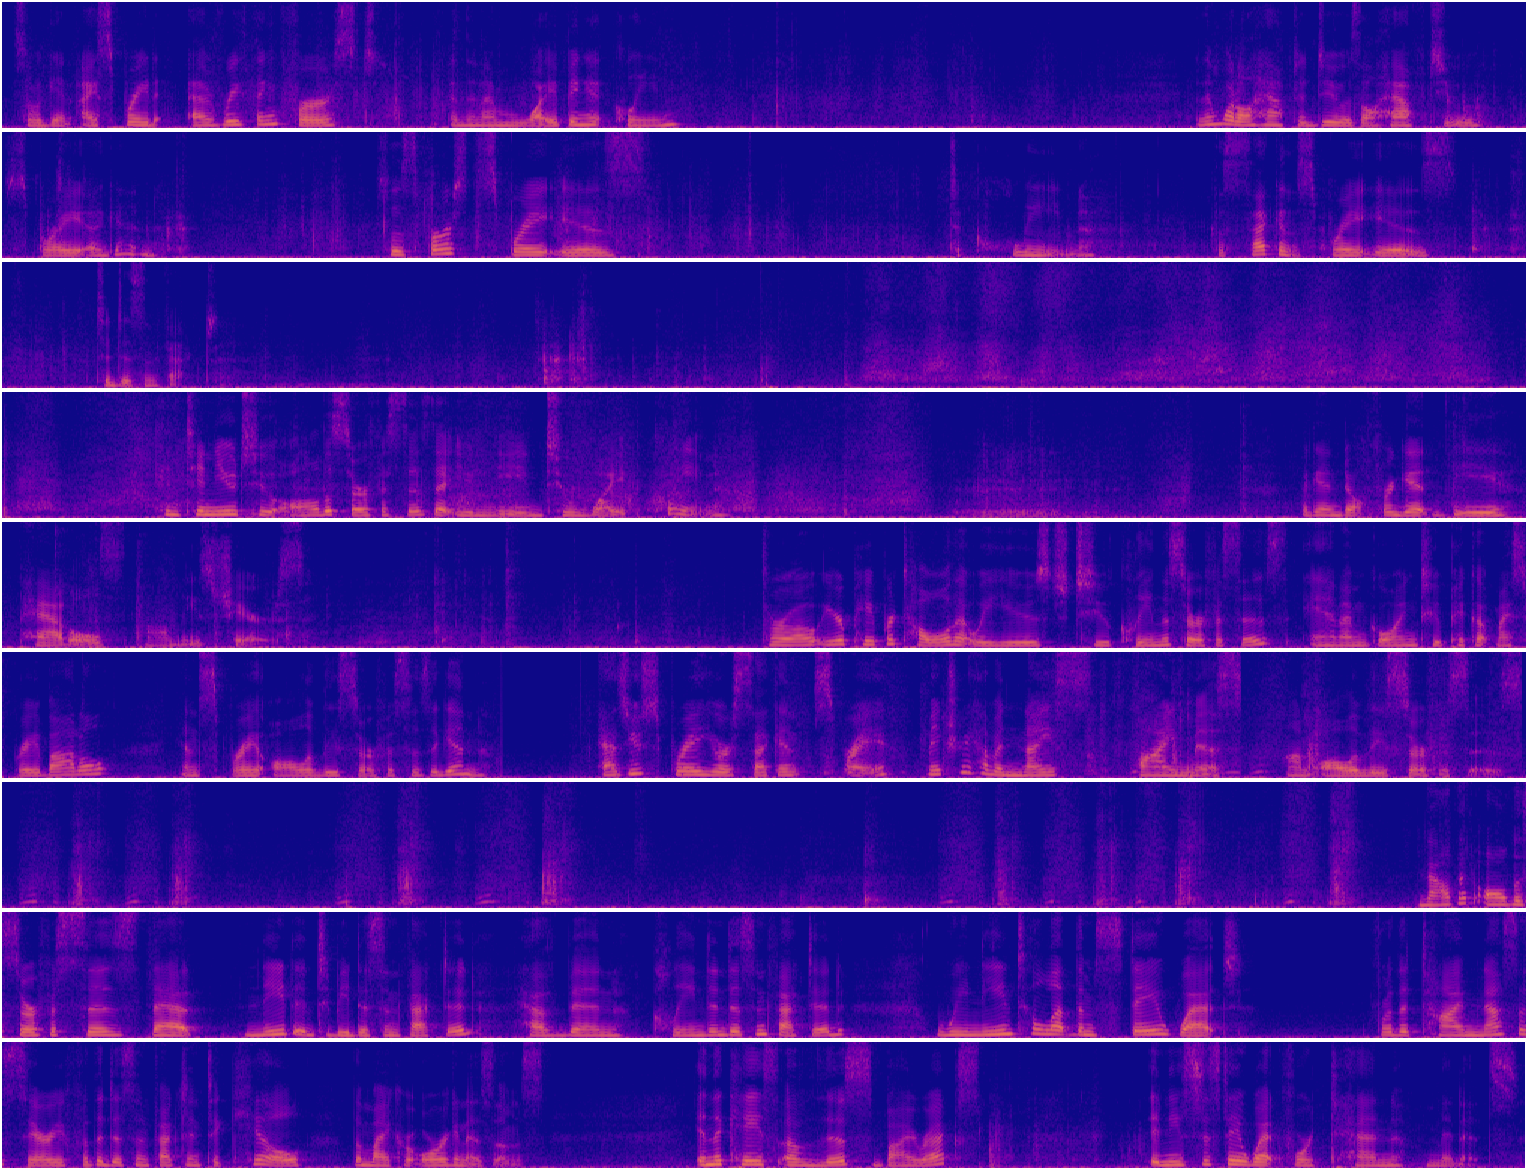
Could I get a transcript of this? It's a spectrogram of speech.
So again, I sprayed everything first and then I'm wiping it clean. And then what I'll have to do is I'll have to spray again. So this first spray is to clean. The second spray is to disinfect. Continue to all the surfaces that you need to wipe clean. Again, don't forget the paddles on these chairs. Throw out your paper towel that we used to clean the surfaces and I'm going to pick up my spray bottle and spray all of these surfaces again. As you spray your second spray, make sure you have a nice fine mist on all of these surfaces. Now that all the surfaces that needed to be disinfected have been cleaned and disinfected, we need to let them stay wet for the time necessary for the disinfectant to kill the microorganisms. In the case of this Birex, it needs to stay wet for 10 minutes.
